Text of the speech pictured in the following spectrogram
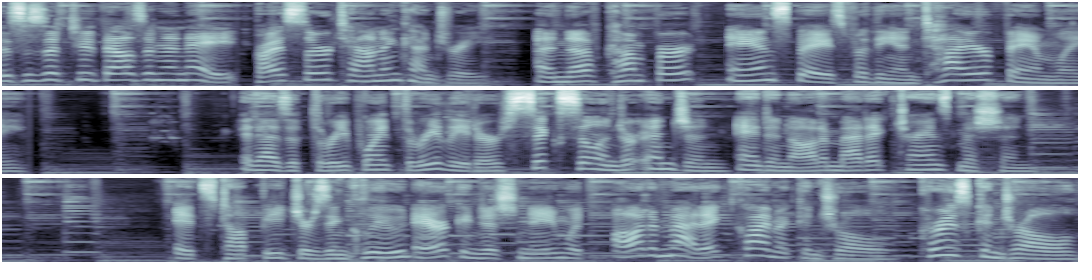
This is a 2008 Chrysler Town & Country. Enough comfort and space for the entire family. It has a 3.3-liter six-cylinder engine and an automatic transmission. Its top features include air conditioning with automatic climate control, cruise control,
